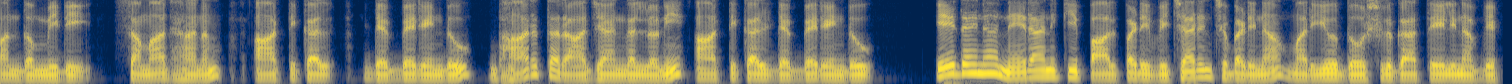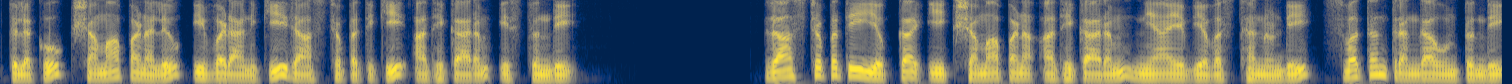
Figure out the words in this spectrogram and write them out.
పంతొమ్మిది సమాధానం ఆర్టికల్ డెబ్బై రెండు భారత రాజ్యాంగంలోని ఆర్టికల్ డెబ్బై రెండు ఏదైనా నేరానికి పాల్పడి విచారించబడిన మరియు దోషులుగా తేలిన వ్యక్తులకు క్షమాపణలు ఇవ్వడానికి రాష్ట్రపతికి అధికారం ఇస్తుంది. రాష్ట్రపతి యొక్క ఈ క్షమాపణ అధికారం న్యాయ వ్యవస్థ నుండి స్వతంత్రంగా ఉంటుంది.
